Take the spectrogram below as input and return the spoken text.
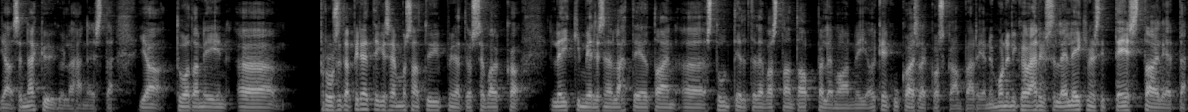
ja se näkyy kyllä hänestä. Ja tuota niin, äh, Bruceita pidettiinkin semmoisena tyyppinä, että jos se vaikka leikkimielisenä lähtee jotain äh, stunttieltelle vastaan tappelemaan, niin oikein kukaan sille koskaan pärjää. Moni niin vähän niin leikkimielisesti testaili, että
